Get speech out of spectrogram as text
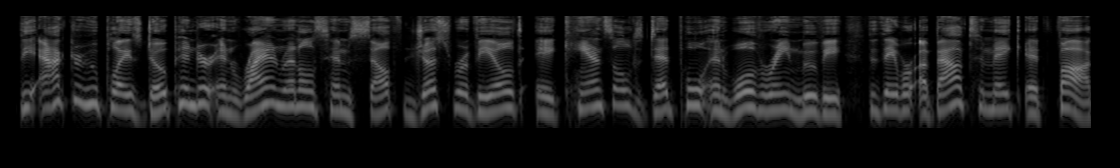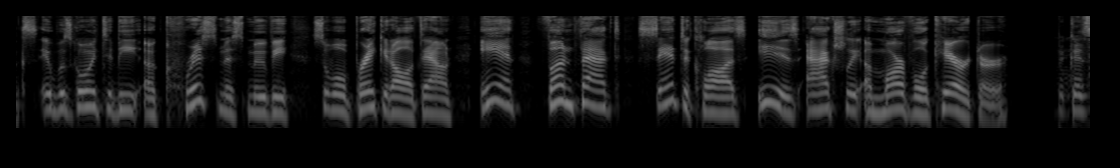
the actor who plays Dopinder and Ryan Reynolds himself, just revealed a canceled Deadpool and Wolverine movie that they were about to make at Fox. It was going to be a Christmas movie, so we'll break it all down. And, fun fact Santa Claus is actually a Marvel character. Because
